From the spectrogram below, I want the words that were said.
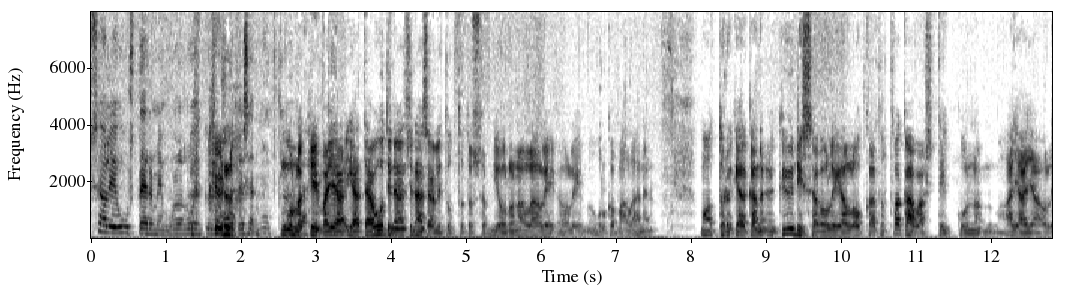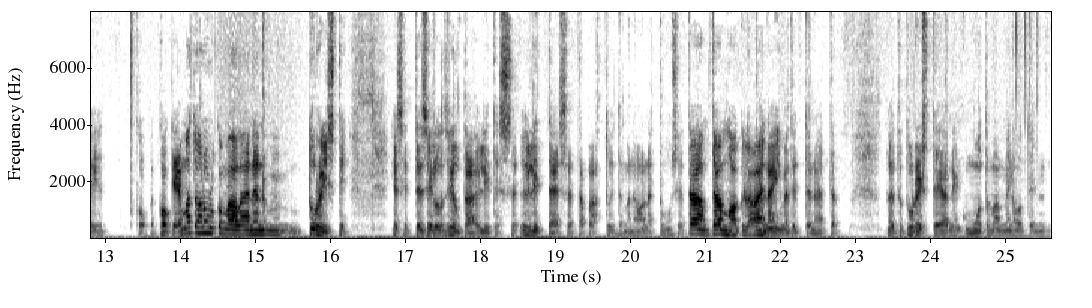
Se oli uusi termi, mulle luin kyllä, kyllä uutisen. Kyllä, mullekin. Kyllä. Ja, ja tämä uutinen sinänsä oli tuttu tuossa joulun alla, oli, oli ulkomaalainen moottorikelkan kyydissä oli ja loukkaantut vakavasti, kun ajaja oli kokematon ulkomaalainen turisti. Ja sitten siltaa ylittäessä, ylittäessä tapahtui tämmöinen onnettomuus. Ja tämä, tämä on mua kyllä aina ihmetyttänyt, että noita turisteja niin kuin muutaman minuutin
